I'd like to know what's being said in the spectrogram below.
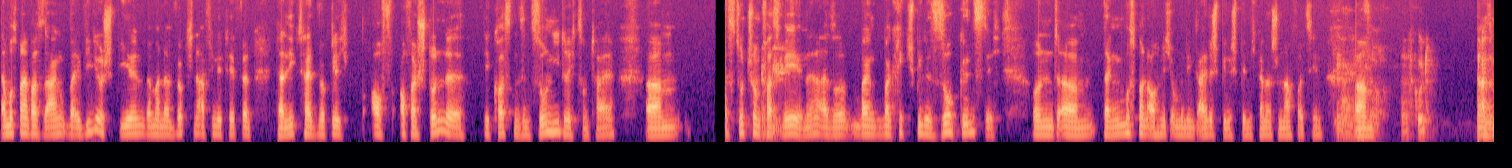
Da muss man einfach sagen, bei Videospielen, wenn man da wirklich eine Affinität wird, da liegt halt wirklich auf, auf der Stunde, die Kosten sind so niedrig zum Teil. Ähm, das tut schon fast weh. Ne? Also man, man kriegt Spiele so günstig. Und ähm, dann muss man auch nicht unbedingt alte Spiele spielen. Ich kann das schon nachvollziehen. Nein, das, ist Ähm, auch, das ist gut. Also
